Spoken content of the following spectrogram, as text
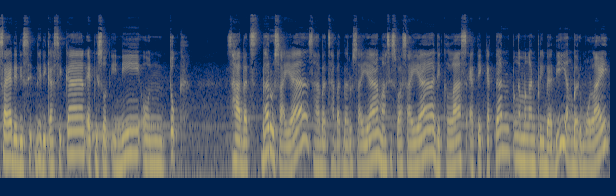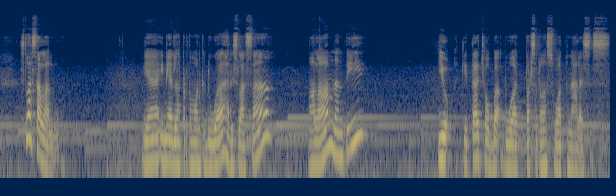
Saya dedikasikan episode ini untuk sahabat baru saya, sahabat-sahabat baru saya, mahasiswa saya di kelas etiket dan pengembangan pribadi yang baru mulai Selasa lalu. Ya, ini adalah pertemuan kedua hari Selasa malam nanti. Yuk, kita coba buat personal SWOT analysis.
